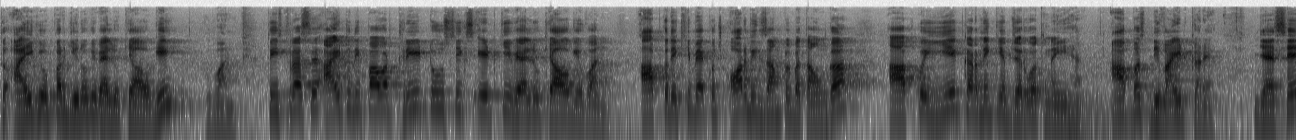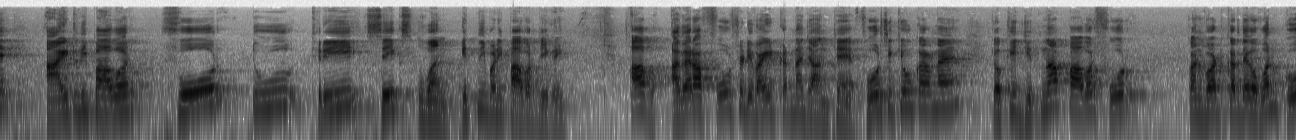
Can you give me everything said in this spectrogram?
तो आई के ऊपर ज़ीरो की वैल्यू क्या होगी? वन तो इस तरह से i to the power three two six eight की वैल्यू क्या होगी? वन आपको देखिए, मैं कुछ और भी एग्ज़ाम्पल बताऊँगा। आपको ये करने की अब ज़रूरत नहीं है। आप बस डिवाइड करें। जैसे i to the power four two three six one इतनी बड़ी पावर दी गई। अब अगर आप फोर से डिवाइड करना जानते हैं फोर से क्यों करना है? क्योंकि जितना पावर फोर कन्वर्ट कर देगा वन को,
